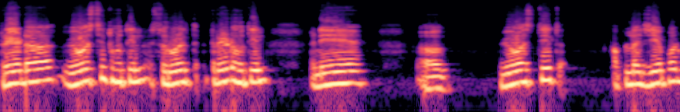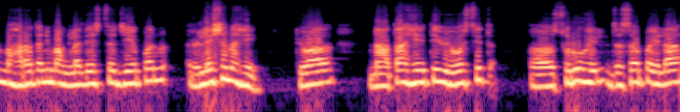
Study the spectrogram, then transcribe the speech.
ट्रेड व्यवस्थित होतील सुरळीत ट्रेड होतील. आणि व्यवस्थित आपलं जे पण भारत आणि बांगलादेशचं जे पण रिलेशन आहे किंवा नातं आहे ते व्यवस्थित सुरू होईल. जसं पहिला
